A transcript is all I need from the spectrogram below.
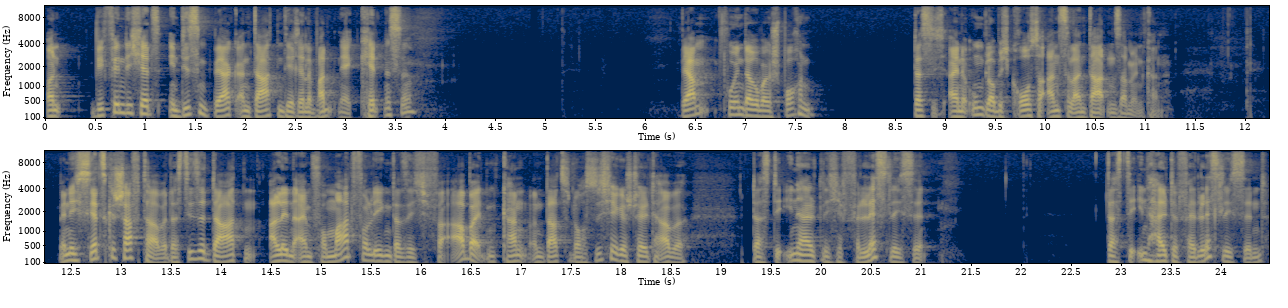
Und wie finde ich jetzt in diesem Berg an Daten die relevanten Erkenntnisse? Wir haben vorhin darüber gesprochen, dass ich eine unglaublich große Anzahl an Daten sammeln kann. Wenn ich es jetzt geschafft habe, dass diese Daten alle in einem Format vorliegen, das ich verarbeiten kann und dazu noch sichergestellt habe, dass die Inhalte verlässlich sind, dass die Inhalte verlässlich sind,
